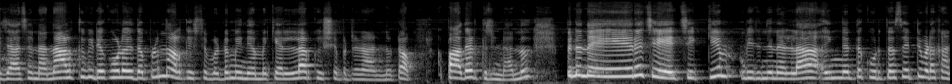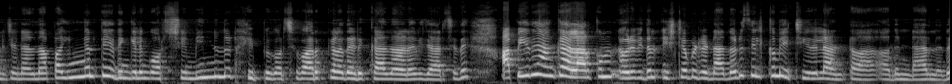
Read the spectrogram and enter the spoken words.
വിചാരിച്ചിട്ടുണ്ടായിരുന്നത്. ആൾക്ക് വീഡിയോ കോൾ ചെയ്തപ്പോഴും ആൾക്ക് ഇഷ്ടപ്പെട്ടു. മിനി അമ്മയ്ക്ക് എല്ലാവർക്കും ഇഷ്ടപ്പെട്ടിട്ടുണ്ടായിരുന്നു കേട്ടോ. അപ്പോൾ അതെടുത്തിട്ടുണ്ടായിരുന്നു പിന്നെ നേരെ ചേച്ചിക്ക് വിരുന്നിനുള്ള ഇങ്ങനത്തെ കുർത്ത സെറ്റ് ഇവിടെ കാണിച്ചിട്ടുണ്ടായിരുന്നു. അപ്പോൾ ഇങ്ങനത്തെ ഏതെങ്കിലും കുറച്ച് മിന്നുന്ന ടൈപ്പ് കുറച്ച് വർക്കുള്ളത് എടുക്കാമെന്നാണ് വിചാരിച്ചത്. അപ്പോൾ ഇത് ഞങ്ങൾക്ക് എല്ലാവർക്കും ഒരുവിധം ഇഷ്ടപ്പെട്ടിട്ടുണ്ടായിരുന്നു. ഒരു സിൽക്ക് മെറ്റീരിയലാണ് കേട്ടോ അതുണ്ടായിരുന്നത്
